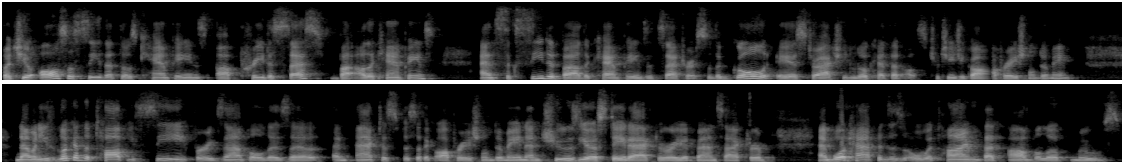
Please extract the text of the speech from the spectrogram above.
But you also see that those campaigns are predecessed by other campaigns and succeeded by other campaigns, etc. So the goal is to actually look at that strategic operational domain. Now, when you look at the top, you see, for example, there's a, an actor-specific operational domain and choose your state actor or your advanced actor. And what happens is over time, that envelope moves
